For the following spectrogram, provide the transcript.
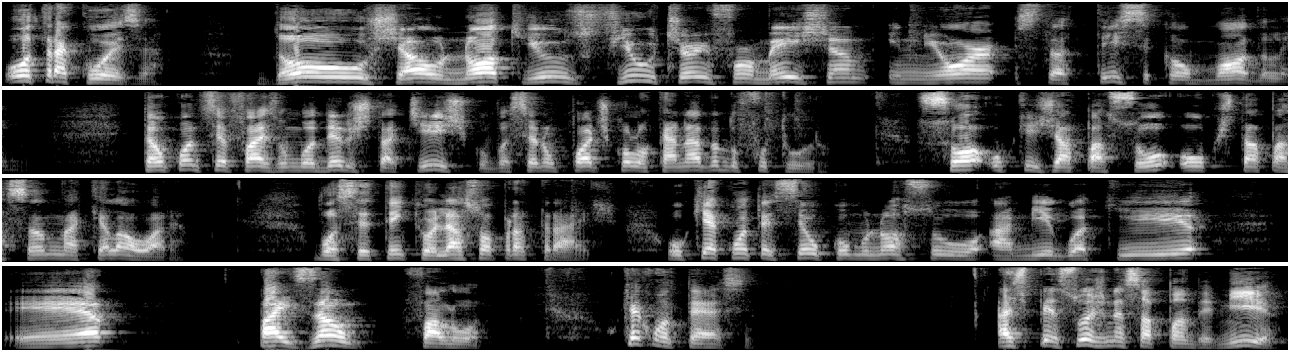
Outra coisa, thou shall not use future information in your statistical modeling. Então, quando você faz um modelo estatístico, você não pode colocar nada do futuro, só o que já passou ou o que está passando naquela hora. Você tem que olhar só para trás. O que aconteceu, como nosso amigo aqui é Paizão falou. O que acontece? As pessoas nessa pandemia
